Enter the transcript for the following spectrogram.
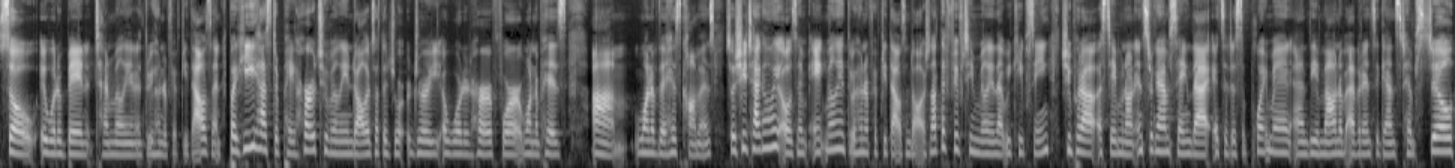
So it would have been 10 million and 350,000. But he has to pay her 2 million dollars that the jury awarded her for one of his um, one of the his comments. So she technically owes him 8 million 350,000 dollars, not the 15 million that we keep seeing. She put out a statement on Instagram saying that it's a disappointment and the amount of evidence against him still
